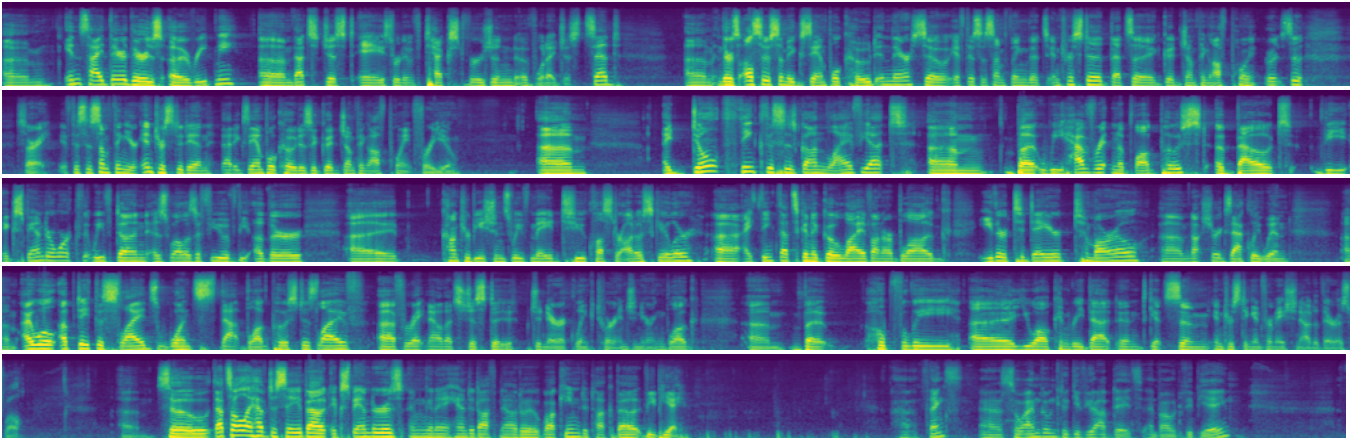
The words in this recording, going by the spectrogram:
Um, inside there, there's a README. Um, that's just a sort of text version of what I just said. Um, there's also some example code in there, so if this is something that's interested, that's a good jumping off point. Or, so, sorry, if this is something you're interested in, that example code is a good jumping off point for you. Um, I don't think this has gone live yet, um, but we have written a blog post about the expander work that we've done, as well as a few of the other uh, contributions we've made to Cluster Autoscaler. Uh, I think that's going to go live on our blog either today or tomorrow. I'm um, not sure exactly when. Um, I will update the slides once that blog post is live. Uh, for right now, that's just a generic link to our engineering blog. Um, but hopefully uh, you all can read that and get some interesting information out of there as well. Um, so that's all I have to say about expanders. I'm going to hand it off now to Joachim to talk about VPA. Uh, thanks. Uh, so I'm going to give you updates about VPA.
